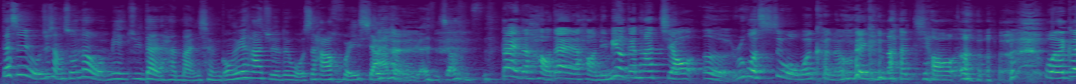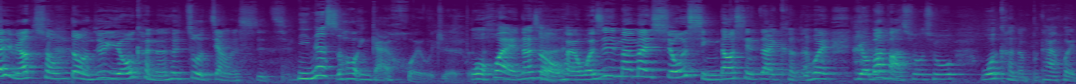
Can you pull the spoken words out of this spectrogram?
但是我就想说，那我面具戴的还蛮成功，因为他觉得我是他麾下的人，这样子 戴的好，戴的好。你没有跟他交恶，如果是我，我可能会跟他交恶。我的个性比较冲动，就有可能会做这样的事情。你那时候应该会，我觉得我会，那时候我会，我是慢慢修行到现在，可能会有办法说出我可能不太会。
